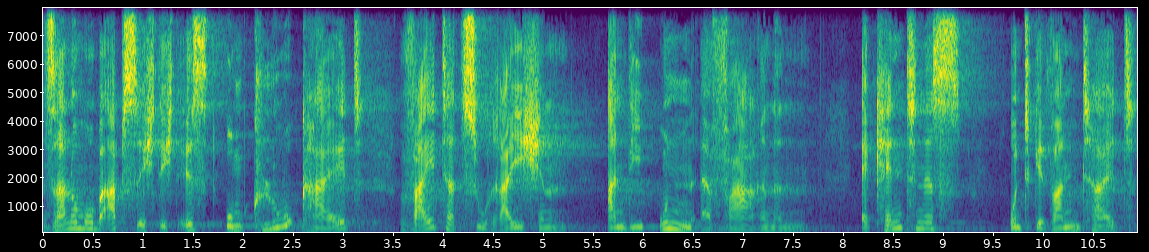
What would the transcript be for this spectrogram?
Salomo beabsichtigt, ist, um Klugheit weiterzureichen an die Unerfahrenen, Erkenntnis und Gewandtheit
